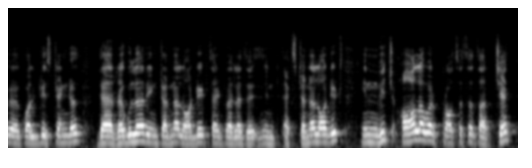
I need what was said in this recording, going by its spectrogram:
uh, quality standards. There are regular internal audits as well as external audits in which all our processes are checked.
